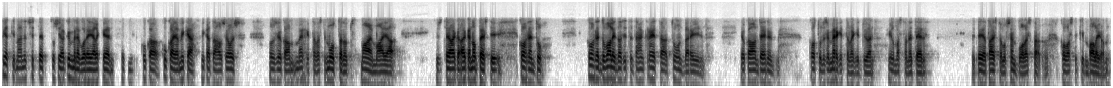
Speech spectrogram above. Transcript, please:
miettimään nyt sitten tosiaan kymmenen vuoden jälkeen, että kuka, kuka ja mikä, mikä taho se olisi, olisi, joka on merkittävästi muuttanut maailmaa ja sitten aika, aika nopeasti kohdentui, kohdentui valinta sitten tähän Greta Thunbergiin, joka on tehnyt kohtuullisen merkittävänkin työn ilmaston eteen, eteen ja taistellut sen puolesta kovastikin paljon.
